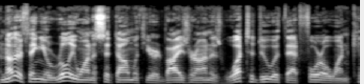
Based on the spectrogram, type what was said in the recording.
Another thing you'll really want to sit down with your advisor on is what to do with that 401k.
